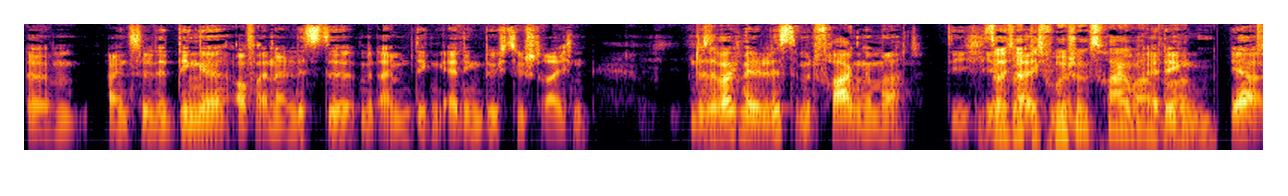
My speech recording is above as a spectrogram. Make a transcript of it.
ähm, einzelne Dinge auf einer Liste mit einem dicken Edding durchzustreichen. Und deshalb habe ich mir eine Liste mit Fragen gemacht, die ich hier Soll ich gleich die Frühstücksfrage mit, mit? Edding, Ja,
